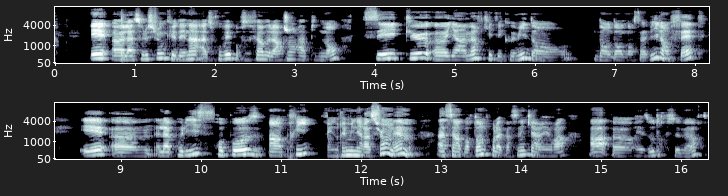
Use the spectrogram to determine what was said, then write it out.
et la solution que Dana a trouvée pour se faire de l'argent rapidement, c'est que il y a un meurtre qui a été commis dans, sa ville en fait et euh, la police propose un prix, une rémunération même, assez importante pour la personne qui arrivera à euh, résoudre ce meurtre.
